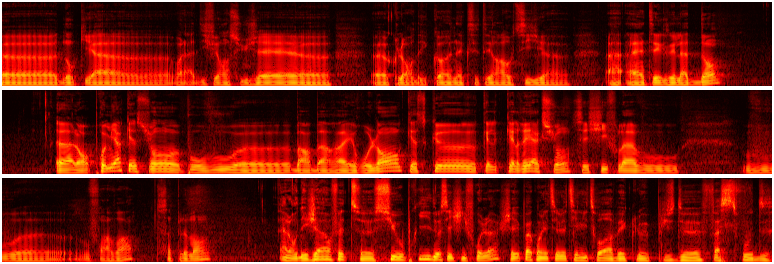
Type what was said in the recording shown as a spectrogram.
Euh, donc, il y a euh, voilà, différents sujets, euh, euh, chlordécone, etc., aussi à, intégrer là-dedans. Alors, première question pour vous, Barbara et Roland. Qu'est-ce que, quelle, quelle réaction ces chiffres-là vous, vous, vous font avoir, tout simplement? Alors déjà, en fait, surpris de ces chiffres-là. Je savais pas qu'on était le territoire avec le plus de fast-food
